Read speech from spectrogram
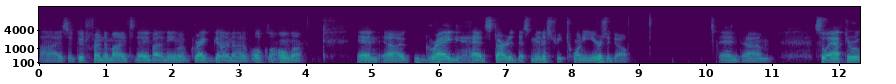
uh, is a good friend of mine today by the name of Greg Gunn out of Oklahoma, and uh, Greg had started this ministry 20 years ago, and um, so after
